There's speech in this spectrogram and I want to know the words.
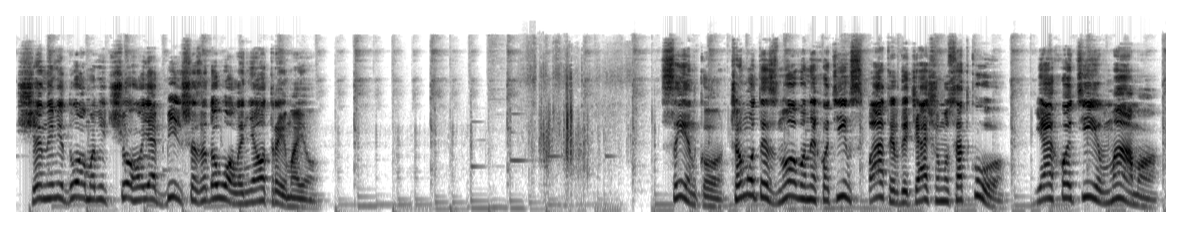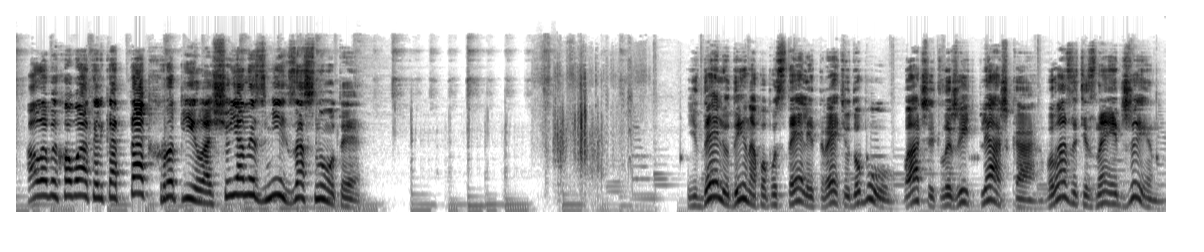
Ще невідомо від чого я більше задоволення отримаю. Синку, чому ти знову не хотів спати в дитячому садку? Я хотів, мамо, але вихователька так хропіла, що я не зміг заснути. Йде людина по пустелі третю добу, бачить, лежить пляшка, вилазить із неї джин.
